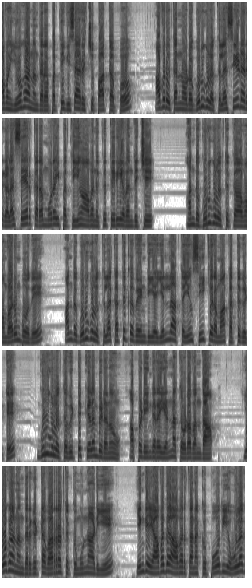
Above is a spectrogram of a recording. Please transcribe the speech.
அவன் யோகானந்தரை பத்தி விசாரிச்சு பார்த்தப்போ அவரு தன்னோட குருகுலத்துல சீடர்களை சேர்க்கிற முறை பத்தியும் அவனுக்கு தெரிய வந்துச்சு. அந்த குருகுலத்துக்கு அவன் வரும்போதே அந்த குருகுலத்துல கத்துக்க வேண்டிய எல்லாத்தையும் சீக்கிரமா கத்துக்கிட்டு குருகுலத்தை விட்டு கிளம்பிடணும் அப்படிங்கிற எண்ணத்தோட வந்தான். யோகானந்தர்கிட்ட வர்றதுக்கு முன்னாடியே எங்கேயாவது அவர் தனக்கு போதிய உலக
